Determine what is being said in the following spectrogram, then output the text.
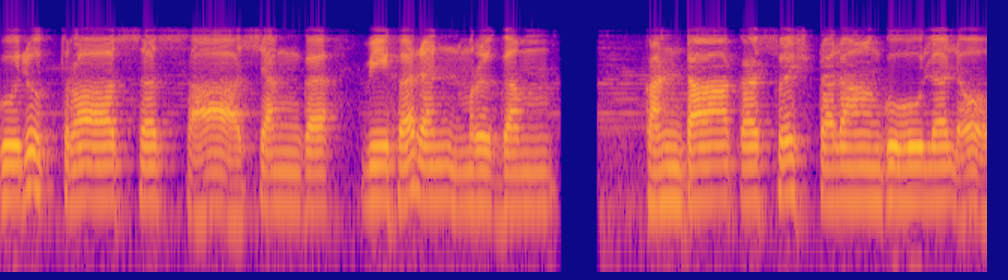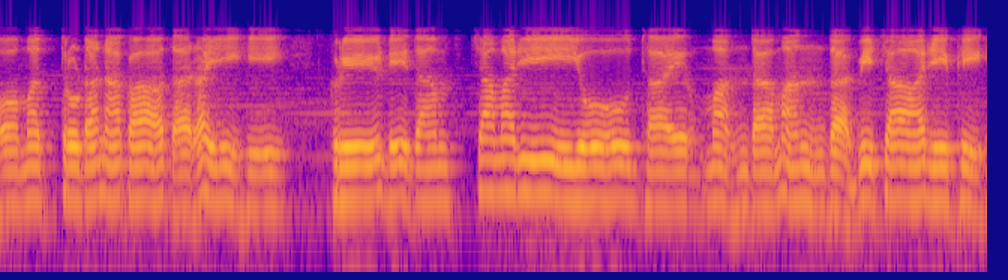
गुरुत्राससाशङ्गविहरन्मृगम् कण्टाकसृष्टलाङ्गूललोमतृडनकातरैः क्रीडितं चमरीयूधैर्मन्दमन्दविचारिभिः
